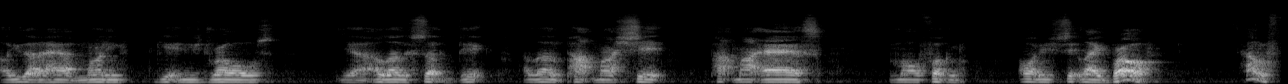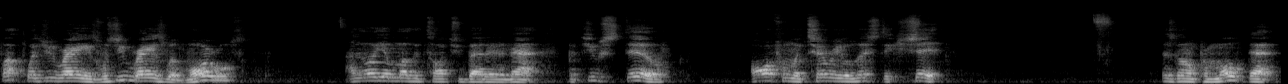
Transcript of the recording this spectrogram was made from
Oh, you gotta have money to get in these draws. Yeah, I love to suck dick. I love to pop my shit, pop my ass, motherfucking all this shit. Like, bro, how the fuck was you raised? Was you raised with morals? I know your mother taught you better than that, but you still all for materialistic shit is gonna promote that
